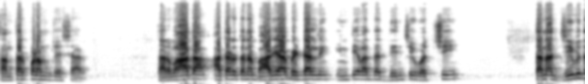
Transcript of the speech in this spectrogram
సంతర్పణం చేశారు. తర్వాత అతడు తన భార్యా బిడ్డల్ని ఇంటి వద్ద దించి వచ్చి తన జీవిత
